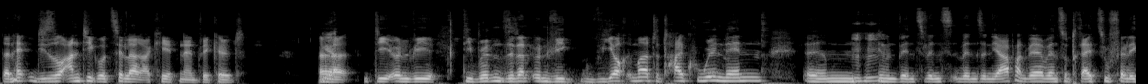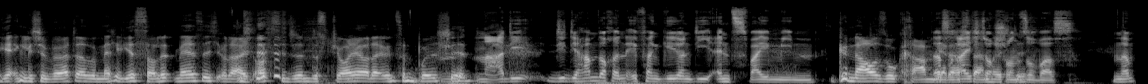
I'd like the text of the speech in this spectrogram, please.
dann hätten die so Anti-Godzilla-Raketen entwickelt. Äh, ja. die irgendwie, die würden sie dann irgendwie, wie auch immer, total cool nennen. Ähm, mhm. wenn's, wenn's, wenn's in Japan wäre, wenn so drei zufällige englische Wörter, so Metal Gear Solid mäßig oder halt Oxygen Destroyer oder irgend so ein Bullshit. Na, die, die, die haben doch in Evangelion die N2-Minen. Genau so Kram. Das, das reicht doch richtig. schon sowas. Ne?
